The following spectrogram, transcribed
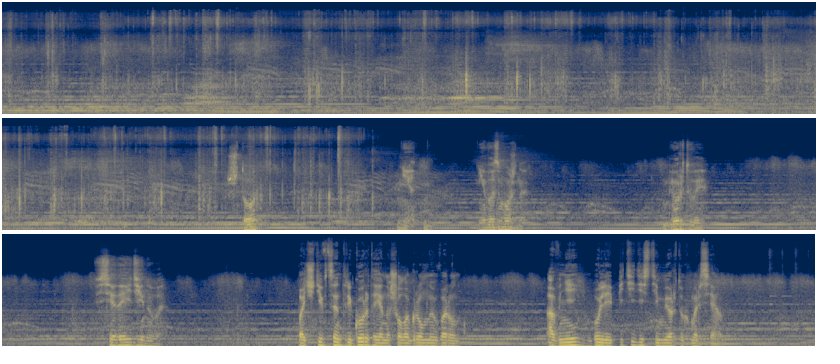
Почти в центре города я нашел огромную воронку, а в ней более 50 мертвых марсиан.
